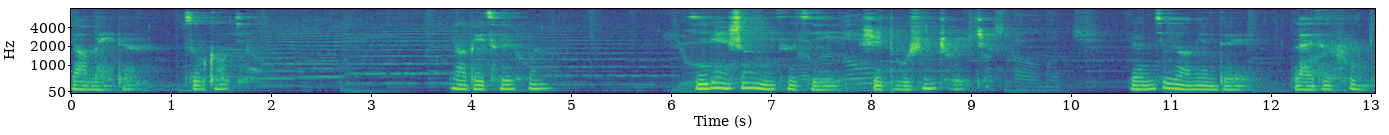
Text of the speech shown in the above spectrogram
要美的足够久，要被催婚。即便声明自己是独身主义者，仍旧要面对来自父母、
